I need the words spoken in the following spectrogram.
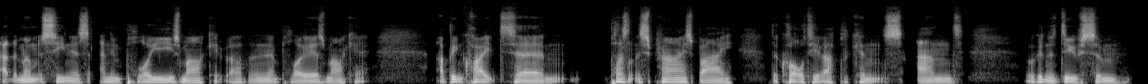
at the moment seen as an employees market rather than an employers market, I've been quite um, pleasantly surprised by the quality of applicants, and we're going to do some,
